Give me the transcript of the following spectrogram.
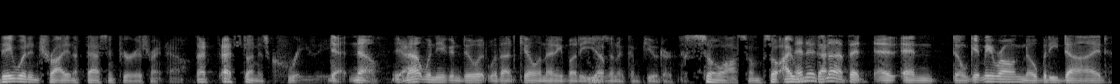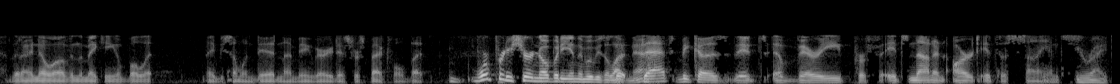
they wouldn't try in a Fast and Furious right now. That that stunt is crazy. Yeah, no, Yeah. not when you can do it without killing anybody Yep. using a computer. so awesome. So I and it's that, not that and, and don't get me wrong nobody died that i know of in the making of Bullitt maybe someone did and i'm being very disrespectful but we're pretty sure nobody in the movie's alive but now. that's because it's a very perf- it's not an art it's a science You're right.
